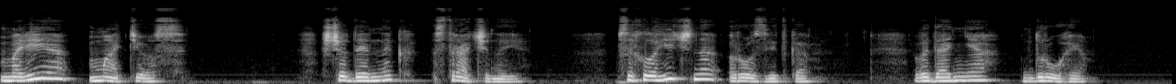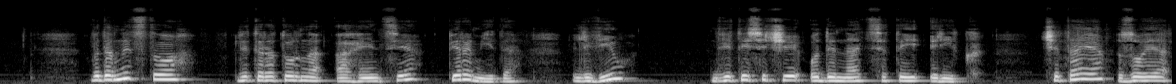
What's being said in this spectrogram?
Марія Матіос. Щоденник страченої. Психологічна розвідка. Видання друге. Видавництво Літературна агенція Піраміда. Львів 2011 рік. Читає Зоя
